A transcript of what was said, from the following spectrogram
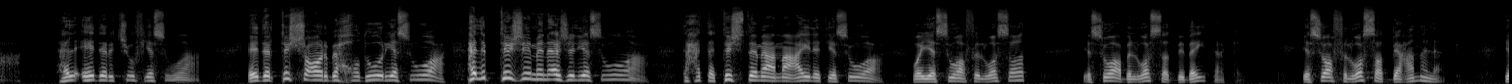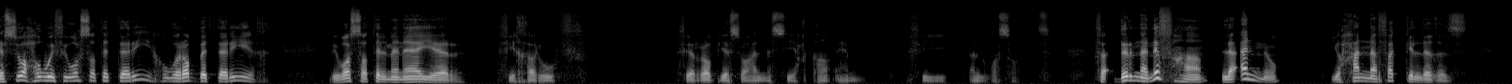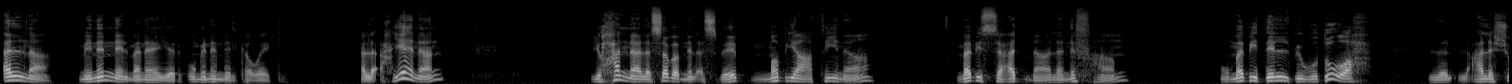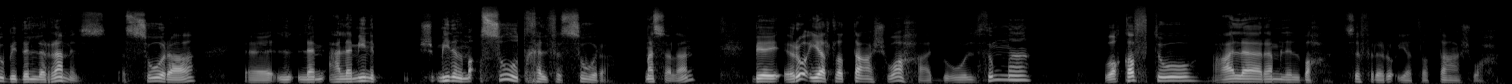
هل قادر تشوف يسوع؟ قادر تشعر بحضور يسوع؟ هل بتجي من أجل يسوع؟ حتى تجتمع مع عائلة يسوع. ويسوع في الوسط؟ يسوع بالوسط ببيتك. يسوع في الوسط بعملك. يسوع هو في وسط التاريخ هو رب التاريخ. بوسط المناير في خروف في الرب يسوع المسيح قائم في الوسط. فقدرنا نفهم لأنه يوحنا فك اللغز. قالنا منن المناير ومنن الكواكب. هلأ أحيانا يوحنا لسبب من الأسباب ما بيعطينا ما بيساعدنا لنفهم وما بيدل بوضوح على شو بدل الرمز. الصورة آه، على مين مين المقصود خلف الصورة مثلا برؤية 13 واحد بيقول ثم وقفت على رمل البحر. سفر رؤية 13 واحد.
